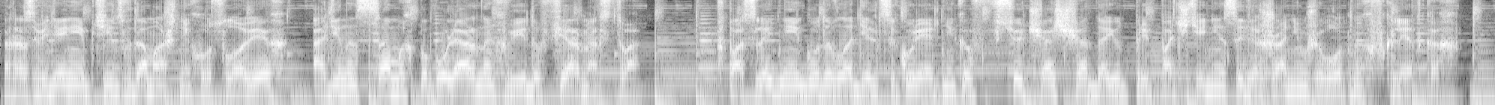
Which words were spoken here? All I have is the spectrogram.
Разведение птиц в домашних условиях – один из самых популярных видов фермерства. В последние годы владельцы курятников все чаще отдают предпочтение содержанию животных в клетках –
